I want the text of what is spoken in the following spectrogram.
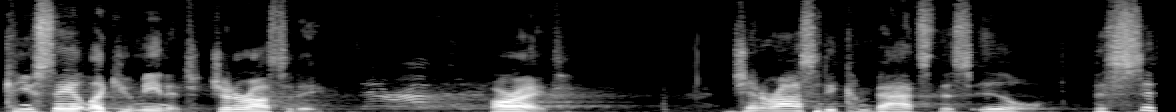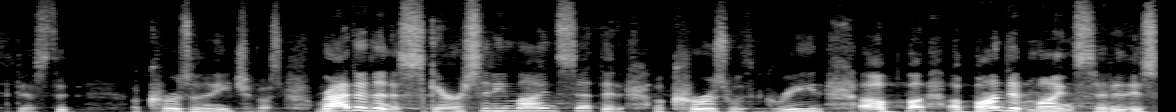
Can you say it like you mean it? Generosity. Generosity. All right. Generosity combats this ill, this sickness that occurs within each of us. Rather than a scarcity mindset that occurs with greed, ab- abundant mindset is,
